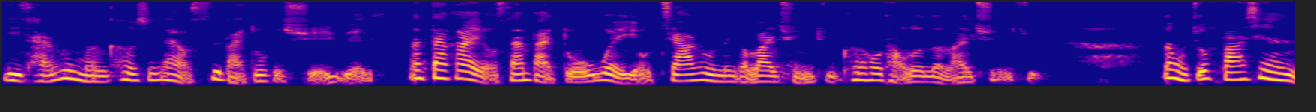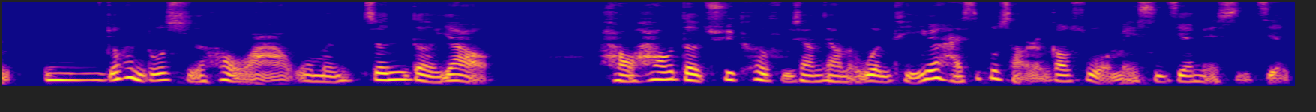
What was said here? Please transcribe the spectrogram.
理财入门课现在有四百多个学员，那大概有三百多位有加入那个赖群组课后讨论的赖群组。那我就发现，嗯，有很多时候啊，我们真的要好好的去克服像这样的问题，因为还是不少人告诉我没时间，没时间。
